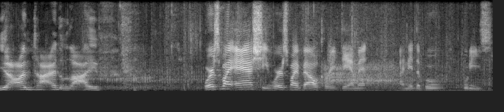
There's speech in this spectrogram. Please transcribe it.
Yeah, I'm tired of life. Where's my Ashy? Where's my Valkyrie? Damn it! I need the boo- booties.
